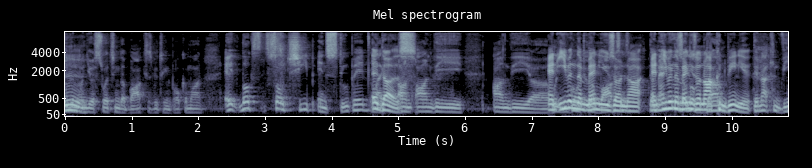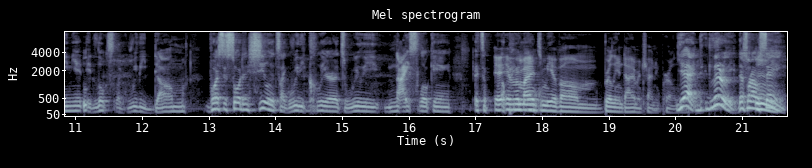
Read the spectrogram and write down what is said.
even Mm. when you're switching the boxes between Pokemon. It looks so cheap and stupid. It like, does. on, on the. On the uh, And even the menus are boxes, not- and even the menus are not dumb. convenient. They're not convenient. It looks like really dumb. Versus Sword and Shield, it's like really clear. It's really nice looking. It's a. It, it reminds me of um, Brilliant Diamond, Shining Pearl. Yeah, literally. That's what I was saying.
